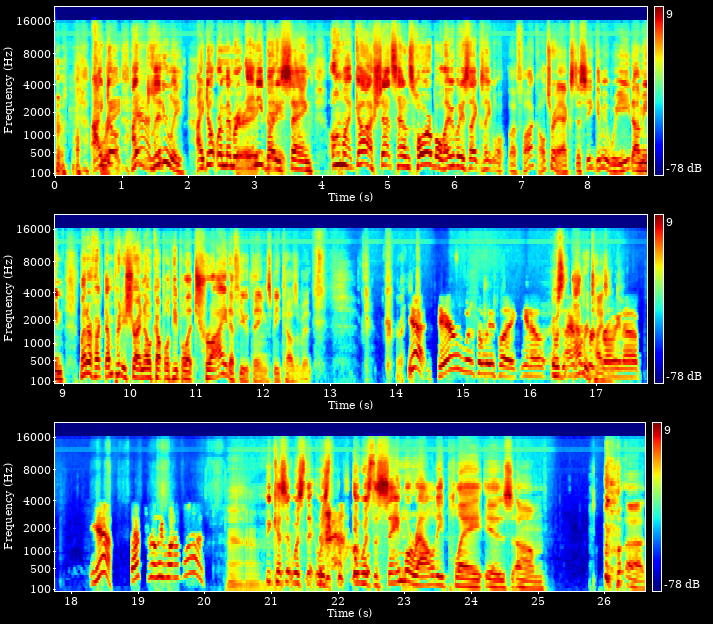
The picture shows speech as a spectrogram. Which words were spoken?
I don't. I literally, I don't remember Great, anybody great. saying, "Oh my gosh, that sounds horrible." Everybody's like, say, "Well, the fuck, I'll try ecstasy. Give me weed." I mean, matter of fact, I'm pretty sure I know a couple of people that tried a few things because of it. Great. Yeah, Dare was always like, you know, It was an I advertising. growing up. Yeah, that's really what it was. because it was the, it was it was the same morality play is um, uh,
